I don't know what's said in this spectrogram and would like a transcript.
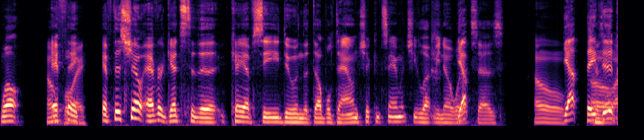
Well, Oh if boy. they if this show ever gets to the KFC doing the double down chicken sandwich, you let me know what Yep. it says. oh. Yep, they Oh, did. I-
